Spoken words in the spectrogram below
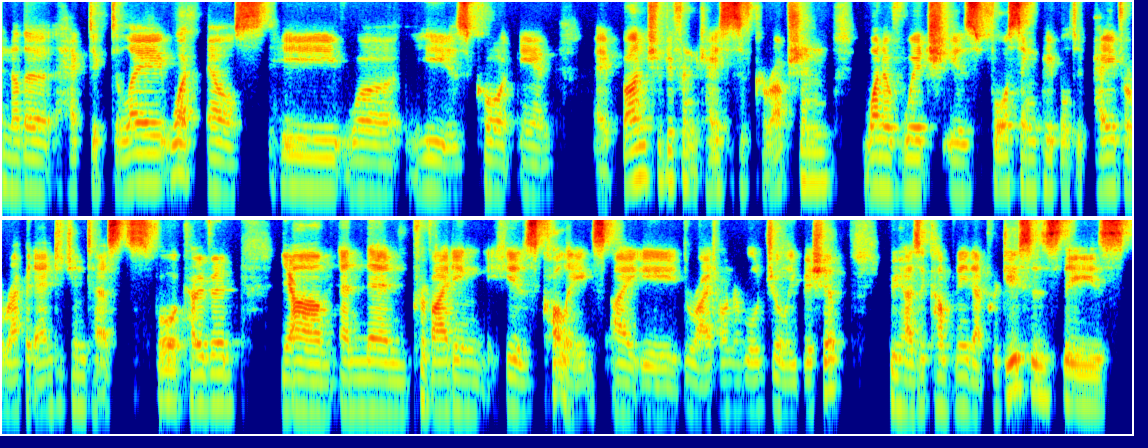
another hectic delay. What else? He were he is caught in a bunch of different cases of corruption. One of which is forcing people to pay for rapid antigen tests for COVID. Yeah. Um, and then providing his colleagues, i.e., the Right Honorable Julie Bishop, who has a company that produces these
